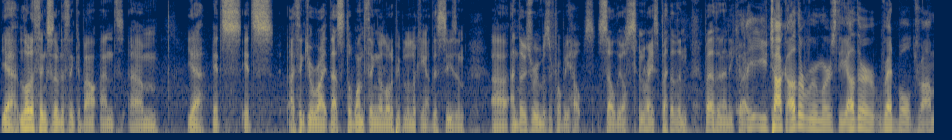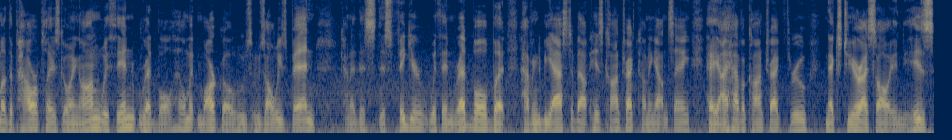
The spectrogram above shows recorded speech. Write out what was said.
yeah, a lot of things for them to think about, and um, yeah, it's it's. I think you're right. That's the one thing a lot of people are looking at this season, uh, and those rumors have probably helped sell the Austin race better than better than any Uh, could. You talk other rumors, the other Red Bull drama, the power plays going on within Red Bull. Helmut Marko, who's who's always been kind of this this figure within Red Bull, but having to be asked about his contract, coming out and saying, "Hey, I have a contract through next year." I saw in his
